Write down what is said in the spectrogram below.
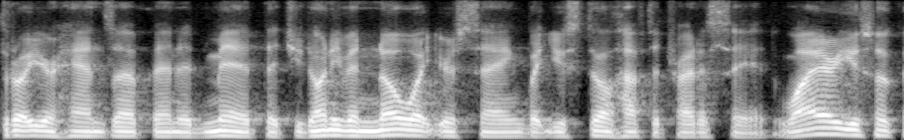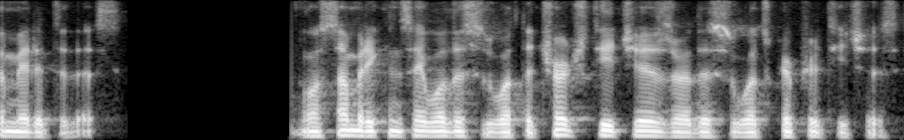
throw your hands up and admit that you don't even know what you're saying, but you still have to try to say it? Why are you so committed to this? Well, somebody can say, well, this is what the church teaches or this is what scripture teaches.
